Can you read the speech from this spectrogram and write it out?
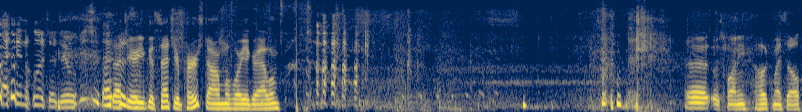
I didn't know what to do. Set your, you could set your purse down before you grab them. uh, it was funny. I hooked myself.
